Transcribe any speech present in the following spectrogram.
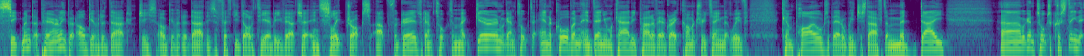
segment apparently, but I'll give it a dart. Geez, I'll give it a dart. There's a $50 TAB voucher and sleep drops up for grabs. We're going to talk to Mick Guerin. We're going to talk to Anna Corbin and Daniel McCarty, part of our great commentary team that we've compiled. That'll be just after midday. Uh, we're going to talk to Christina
